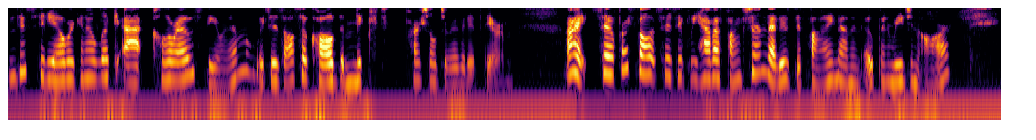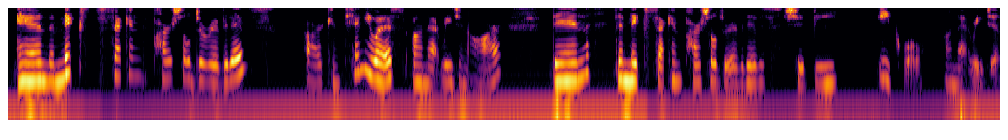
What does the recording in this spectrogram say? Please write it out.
in this video we're going to look at Clairaut's theorem, which is also called the mixed partial derivative theorem. Alright, so first of all it says if we have a function that is defined on an open region R, and the mixed second partial derivatives are continuous on that region R, then the mixed second partial derivatives should be equal on that region.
